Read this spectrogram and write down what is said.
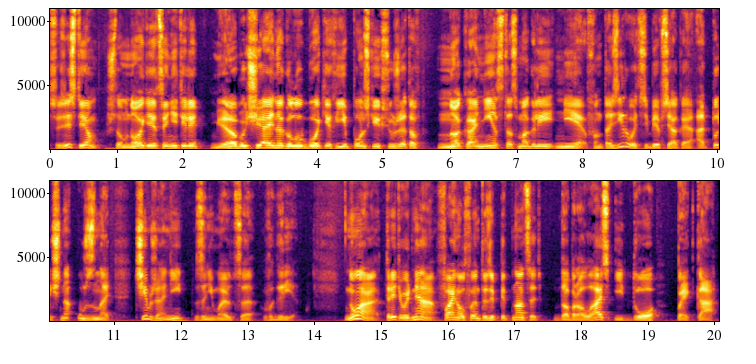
В связи с тем, что многие ценители необычайно глубоких японских сюжетов наконец-то смогли не фантазировать себе всякое, а точно узнать, чем же они занимаются в игре. Ну а третьего дня Final Fantasy 15 добралась и до ПК.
